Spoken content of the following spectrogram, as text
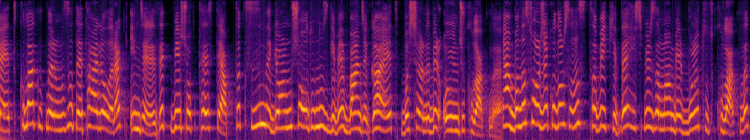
Evet, kulaklıklarımızı detaylı olarak inceledik. Birçok test yaptık. Sizin de görmüş olduğunuz gibi bence gayet başarılı bir oyuncu kulaklığı. Yani bana soracak olursanız tabii ki de hiçbir zaman bir Bluetooth kulaklık,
